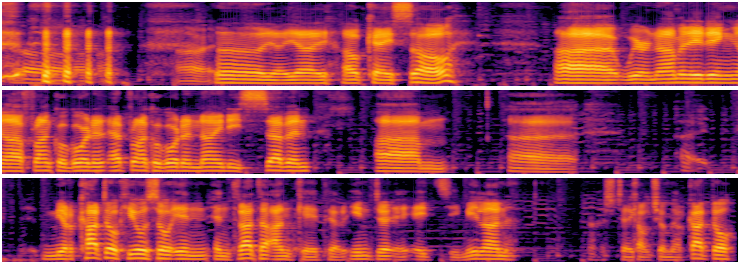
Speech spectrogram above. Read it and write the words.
Oh, all right. Oh, yeah, yeah. Okay, so uh, we're nominating uh, Franco Gordon at Franco Gordon 97. Um, uh, uh, Mercato chiuso in entrata anche per Inter e AC Milan. Hashtag calcio mercato.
